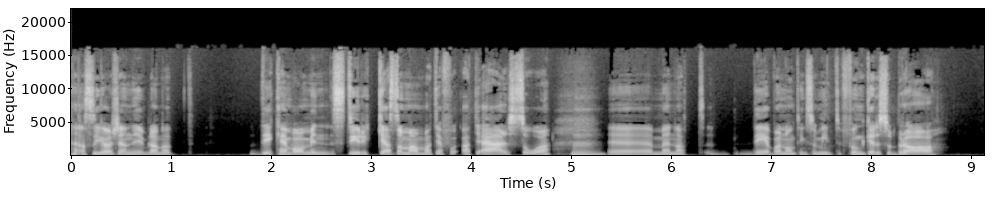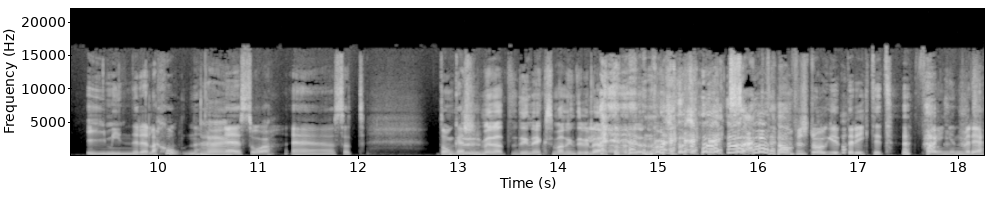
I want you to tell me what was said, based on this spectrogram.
Alltså jag känner ibland att det kan vara min styrka som mamma att jag, får, att jag är så. Eh, men att det var någonting som inte funkade så bra i min relation. Nej. Eh, så eh, så att de kanske... Du menar att din exman inte ville äta med dig bordet? Exakt, han förstod inte riktigt poängen med det.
